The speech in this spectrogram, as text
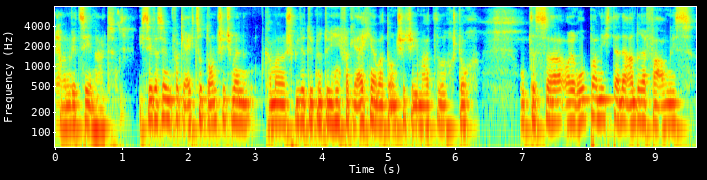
Ja. Man wird sehen halt. Ich sehe das im Vergleich zu Doncic, man kann man als Spielertyp natürlich nicht vergleichen, aber Doncic eben hat doch, doch ob das äh, Europa nicht eine andere Erfahrung ist,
